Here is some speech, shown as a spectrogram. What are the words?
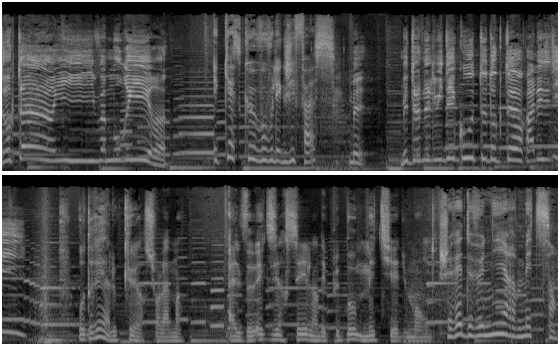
Docteur Il va mourir Et qu'est-ce que vous voulez que j'y fasse? Mais. Mais donnez-lui des gouttes, docteur Allez-y Audrey a le cœur sur la main. Elle veut exercer l'un des plus beaux métiers du monde. Je vais devenir médecin.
